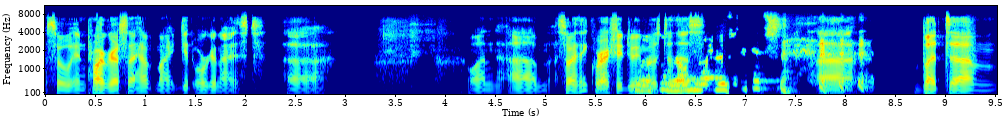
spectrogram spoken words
so in progress, I have my get organized uh, one. Um, so I think we're actually doing most of this. Uh, but um,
